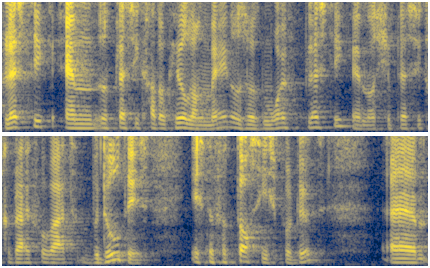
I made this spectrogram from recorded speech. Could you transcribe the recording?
plastic. En dat plastic gaat ook heel lang mee. Dat is ook het mooie van plastic. En als je plastic gebruikt voor waar het bedoeld is, is het een fantastisch product. Um,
